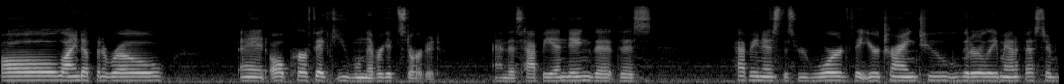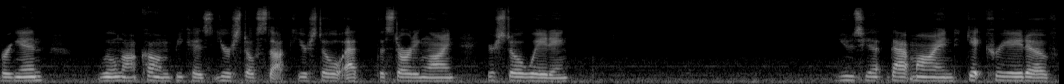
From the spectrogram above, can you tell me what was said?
all lined up in a row, and all perfect, you will never get started. And this happy ending, that this happiness, this reward that you're trying to literally manifest and bring in will not come because you're still stuck. You're still at the starting line. You're still waiting. Use that mind. Get creative.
